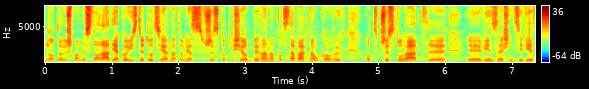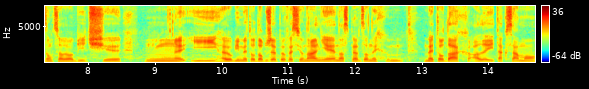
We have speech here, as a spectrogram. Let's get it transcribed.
no to już mamy 100 lat jako instytucja, natomiast wszystko tu się odbywa na podstawach naukowych od 300 lat, więc leśnicy wiedzą co robić e, mm, i robimy to dobrze, profesjonalnie, na sprawdzonych metodach, ale i tak samo e,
